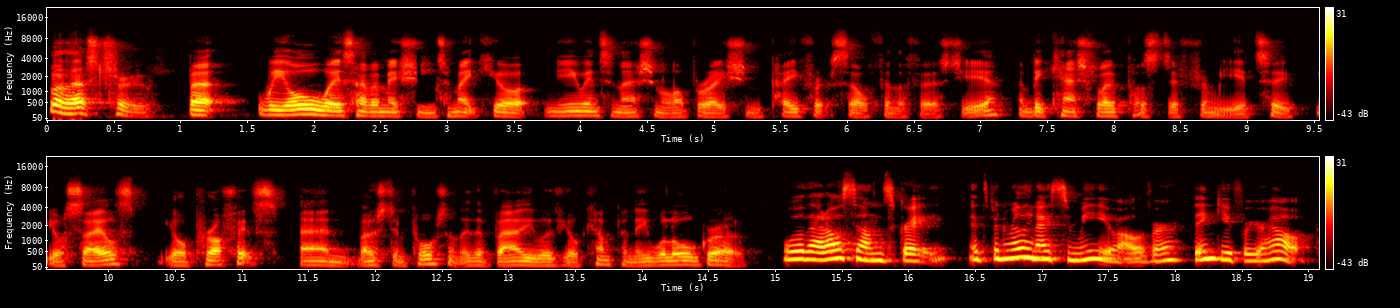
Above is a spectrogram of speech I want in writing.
Well, that's true. But we always have a mission to make your new international operation pay for itself in the first year and be cash flow positive from year two. Your sales, your profits, and most importantly, the value of your company will all grow. Well, that all sounds great. It's been really nice to meet you, Oliver. Thank you for your help.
